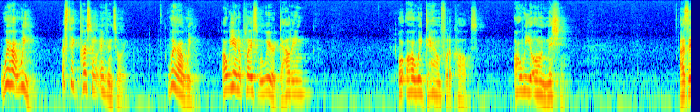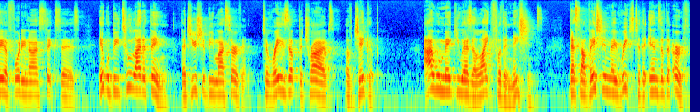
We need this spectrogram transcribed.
Where are we? Let's take personal inventory. Where are we? Are we in a place where we are doubting? Or are we down for the cause? Are we on mission? Isaiah 49 6 says, It would be too light a thing that you should be my servant to raise up the tribes of Jacob. I will make you as a light for the nations, that salvation may reach to the ends of the earth.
